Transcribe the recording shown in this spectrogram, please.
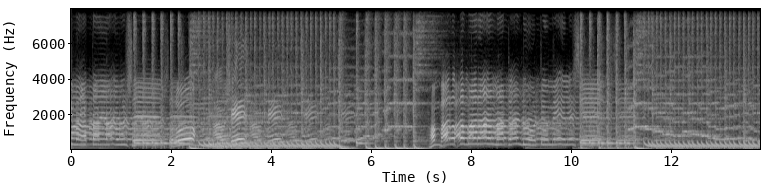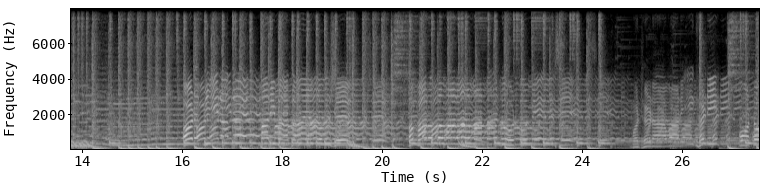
મારી માતા આવશે ચલો આવશે આવશે આવશે હંભારો તમારા માટે ડોટ મેલશે અડધી રાતે મારી માતા આવશે હંભારો તમારા માટે ડોટ મેલશે મઢડા વાળી ઘડી ઓટો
